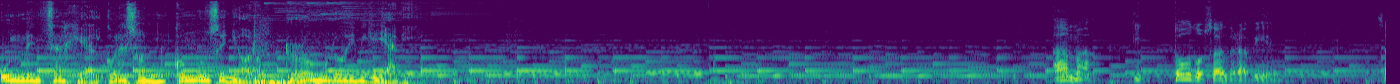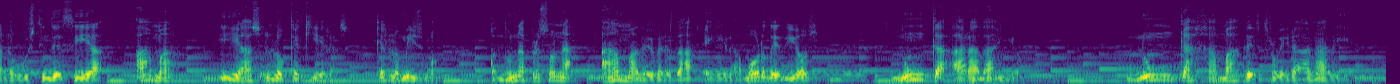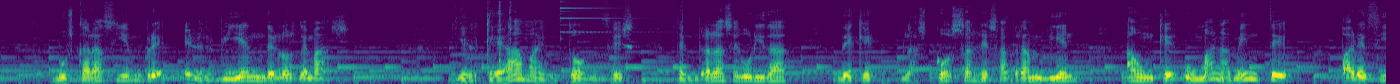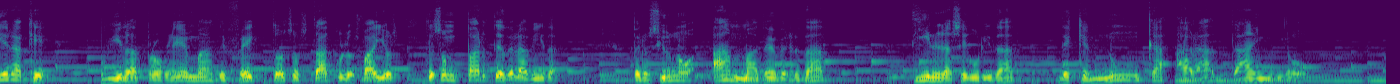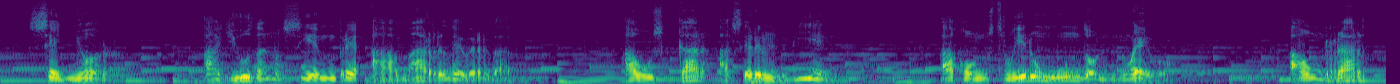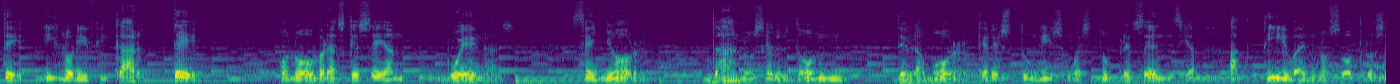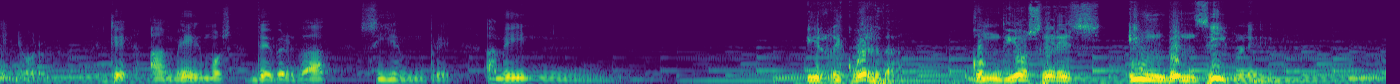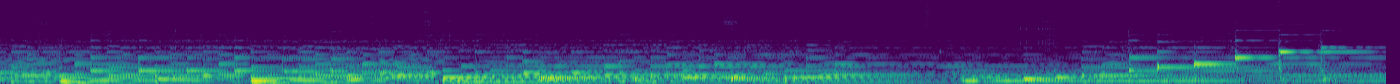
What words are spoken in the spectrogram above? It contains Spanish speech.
Un mensaje al corazón con Monseñor Rómulo Emiliani. Ama y todo saldrá bien. San Agustín decía, ama y haz lo que quieras, que es lo mismo. Cuando una persona ama de verdad en el amor de Dios, nunca hará daño, nunca jamás destruirá a nadie. Buscará siempre el bien de los demás. Y el que ama entonces tendrá la seguridad de que las cosas le saldrán bien, aunque humanamente pareciera que hubiera problemas, defectos, obstáculos, fallos, que son parte de la vida. Pero si uno ama de verdad, tiene la seguridad de que nunca hará daño. Señor, ayúdanos siempre a amar de verdad, a buscar hacer el bien, a construir un mundo nuevo, a honrarte y glorificarte con obras que sean buenas. Señor, danos el don del amor que eres tú mismo, es tu presencia activa en nosotros, Señor. Que amemos de verdad siempre. Amén. Y recuerda, con Dios eres invencible.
